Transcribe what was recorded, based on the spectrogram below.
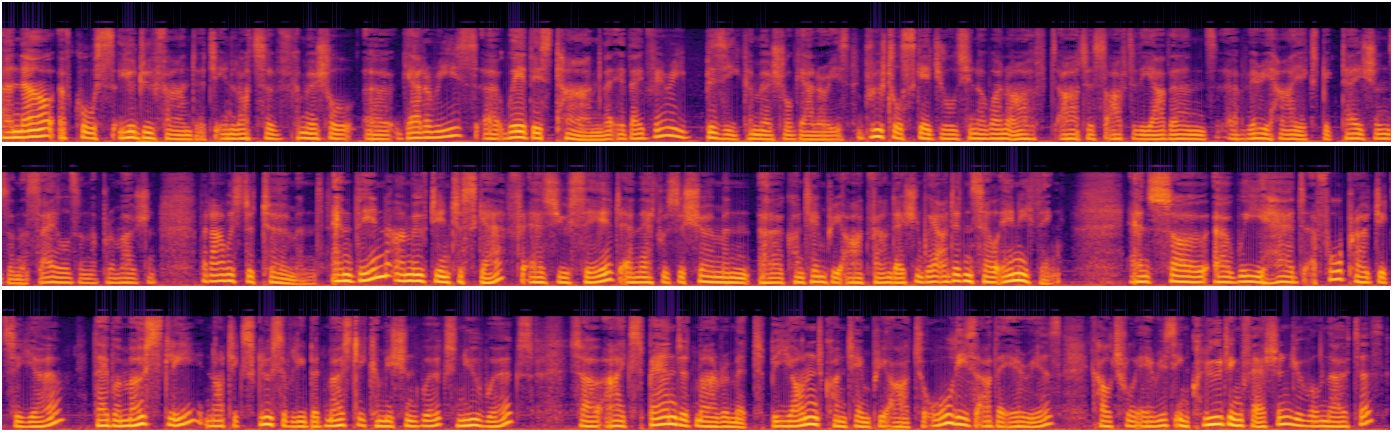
Uh, now, of course, you do find it in lots of commercial uh, galleries uh, where there's time. They, they're very busy commercial galleries, brutal schedules, you know, one artist after the other, and uh, very high expectations, and the sales and the promotion. But I was determined. And then I moved into SCAF, as you said, and that was the Sherman uh, Contemporary Art Foundation, where I didn't sell anything. And so uh, we had four projects a year. They were mostly, not exclusively, but mostly commissioned works, new works. So I expanded my remit beyond contemporary art to all these other areas, cultural areas, including fashion, you will notice.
